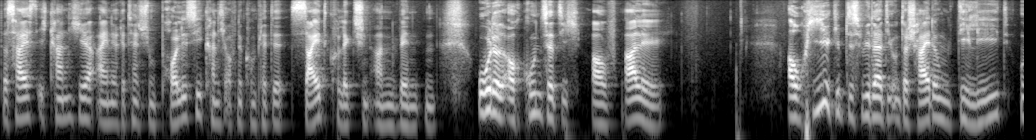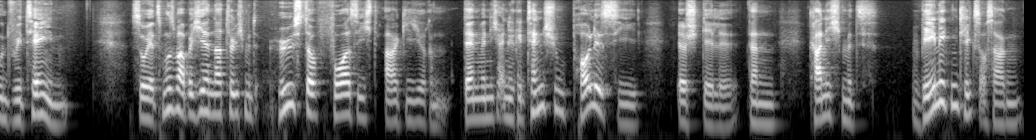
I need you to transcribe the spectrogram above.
Das heißt, ich kann hier eine Retention Policy, kann ich auf eine komplette Site Collection anwenden oder auch grundsätzlich auf alle auch hier gibt es wieder die Unterscheidung Delete und Retain. So, jetzt muss man aber hier natürlich mit höchster Vorsicht agieren. Denn wenn ich eine Retention Policy erstelle, dann kann ich mit wenigen Klicks auch sagen,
